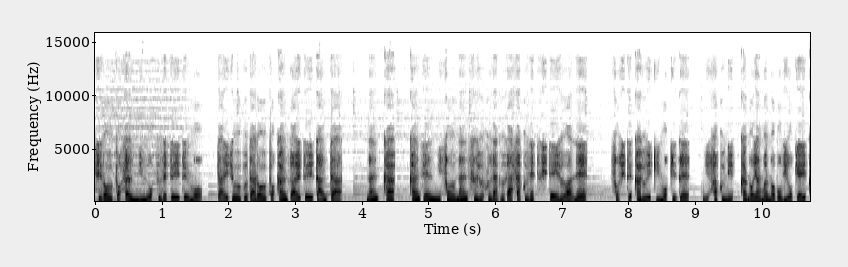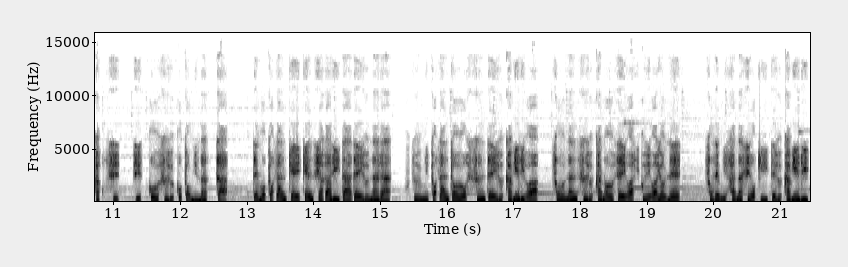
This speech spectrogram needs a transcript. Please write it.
素人3人を連れていても、大丈夫だろうと考えていたんだ。なんか、完全に遭難するフラグが炸裂しているわね。そして軽い気持ちで、2泊3日の山登りを計画し、実行することになった。でも登山経験者がリーダーでいるなら、普通に登山道を進んでいる限りは、遭難する可能性は低いわよね。それに話を聞いてる限り、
